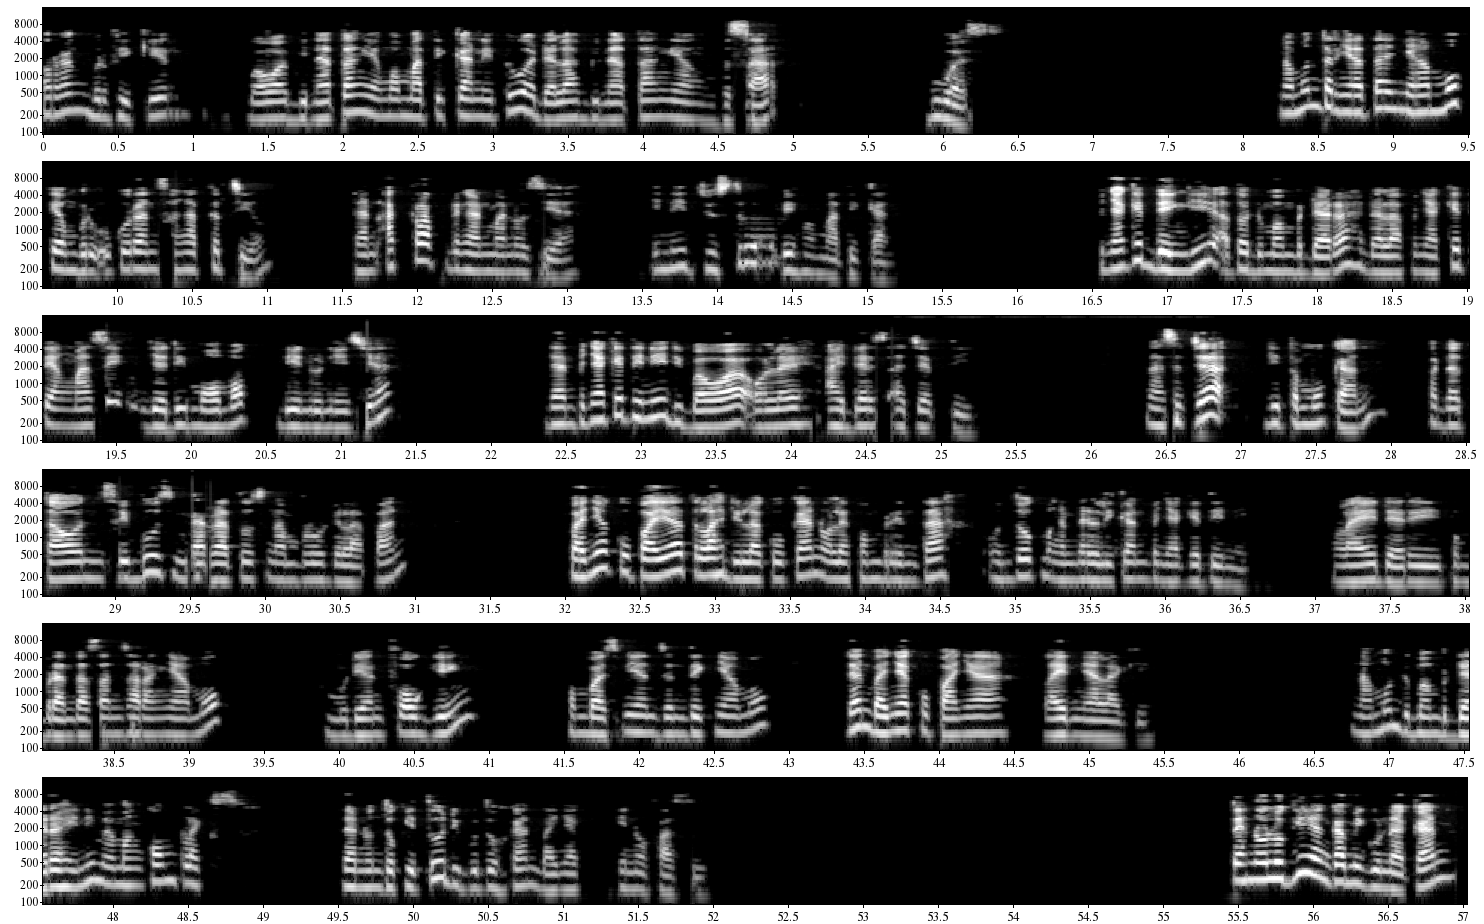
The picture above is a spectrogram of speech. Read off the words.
orang berpikir bahwa binatang yang mematikan itu adalah binatang yang besar, buas. Namun ternyata nyamuk yang berukuran sangat kecil dan akrab dengan manusia, ini justru lebih mematikan. Penyakit denggi atau demam berdarah adalah penyakit yang masih menjadi momok di Indonesia dan penyakit ini dibawa oleh Aedes aegypti. Nah, sejak ditemukan pada tahun 1968, banyak upaya telah dilakukan oleh pemerintah untuk mengendalikan penyakit ini. Mulai dari pemberantasan sarang nyamuk, kemudian fogging, pembasmian jentik nyamuk, dan banyak upaya lainnya lagi. Namun demam berdarah ini memang kompleks. Dan untuk itu dibutuhkan banyak inovasi. Teknologi yang kami gunakan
